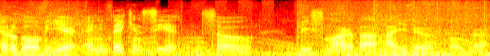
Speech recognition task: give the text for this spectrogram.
It'll go over here and they can see it. So be smart about how you do it. Oh god.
